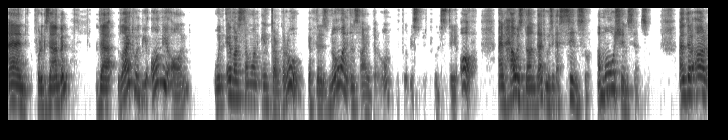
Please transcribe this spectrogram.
And for example, the light will be only on whenever someone enters the room. If there is no one inside the room, it will, be, it will stay off. And how is done that? Using a sensor, a motion sensor. And there are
